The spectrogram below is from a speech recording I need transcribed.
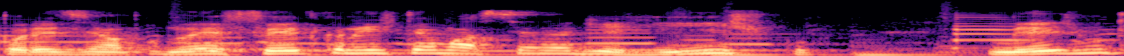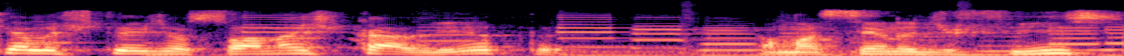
Por exemplo, no efeito, quando a gente tem uma cena de risco, mesmo que ela esteja só na escaleta, é uma cena difícil,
